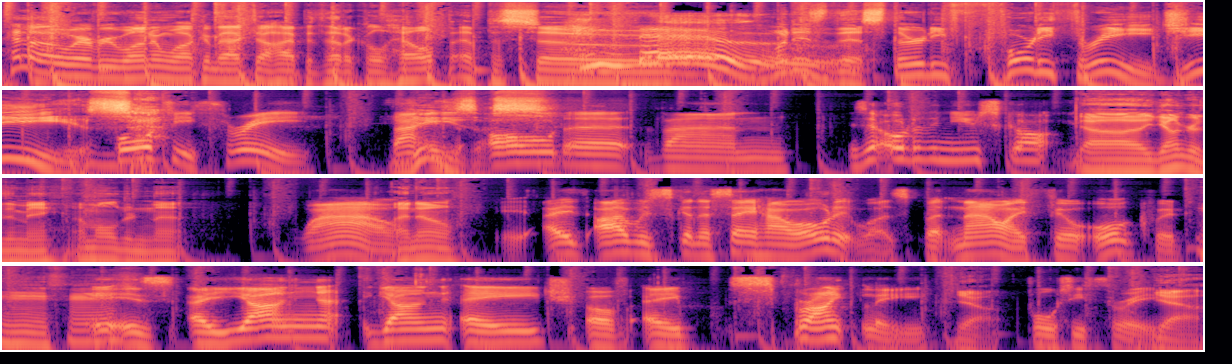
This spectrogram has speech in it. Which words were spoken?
Hello, everyone, and welcome back to Hypothetical Help episode. Hello. What is this? 30, 43. Jeez. 43. That is Jesus. older than. Is it older than you, Scott? Uh, younger than me. I'm older than that. Wow. I know. I, I was going to say how old it was, but now I feel awkward. Mhm. It is a young, young age of a sprightly Yeah. 43. Yeah.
